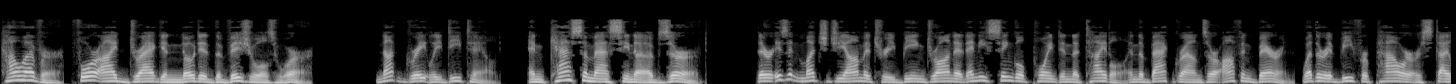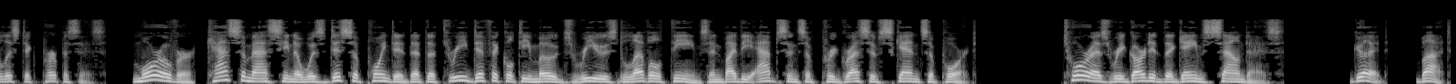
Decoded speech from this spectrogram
However, Four-Eyed Dragon noted the visuals were not greatly detailed, and Casamassina observed, there isn't much geometry being drawn at any single point in the title and the backgrounds are often barren, whether it be for power or stylistic purposes. Moreover, Casamassina was disappointed that the three difficulty modes reused level themes and by the absence of progressive scan support. Torres regarded the game's sound as good, but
